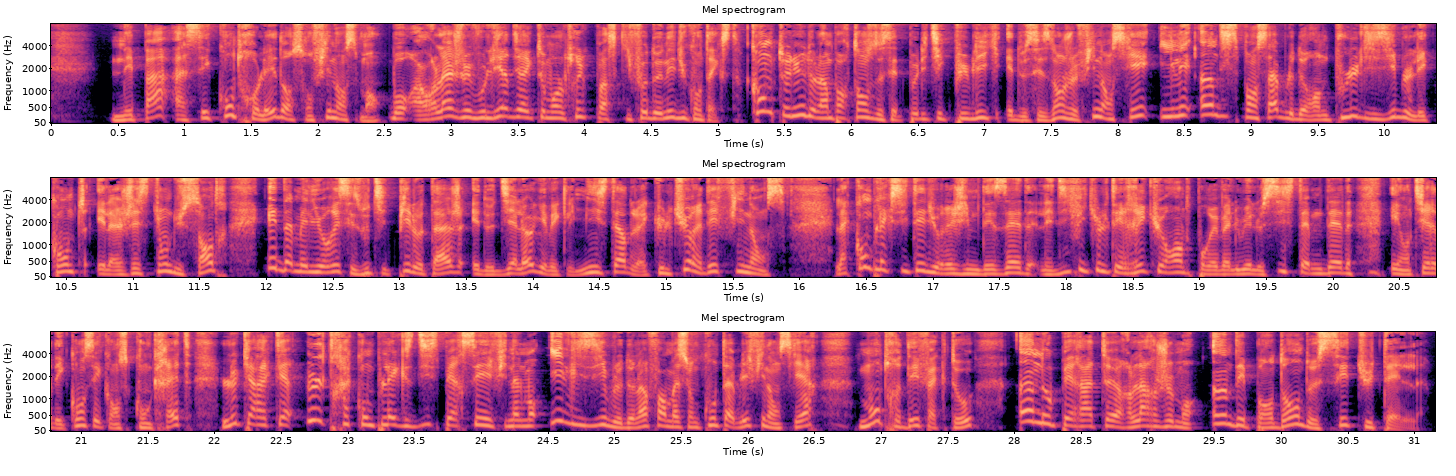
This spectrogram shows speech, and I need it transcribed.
n'est pas assez contrôlé dans son financement. Bon, alors là, je vais vous lire directement le truc parce qu'il faut donner du contexte. Compte tenu de l'importance de cette politique publique et de ses enjeux financiers, il est indispensable de rendre plus lisibles les comptes et la gestion du centre et d'améliorer ses outils de pilotage et de dialogue avec les ministères de la Culture et des Finances. La complexité du régime des aides, les difficultés récurrentes pour évaluer le système d'aide et en tirer des conséquences concrètes, le caractère ultra complexe, dispersé et finalement illisible de l'information comptable et financière montrent de facto un opérateur largement indépendant de ses tutelles.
